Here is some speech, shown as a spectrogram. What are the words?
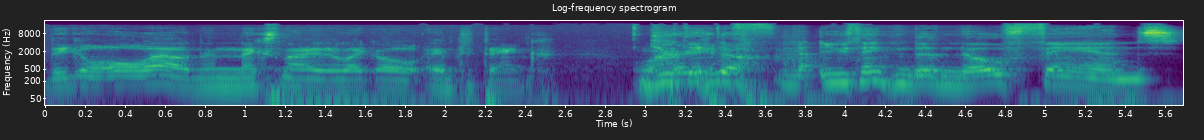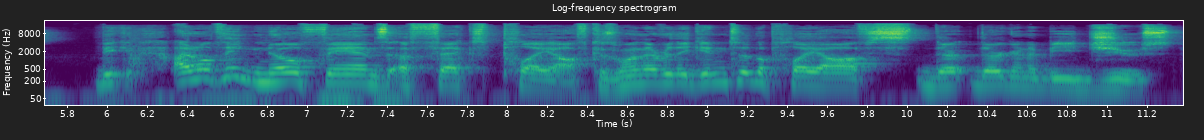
they go all out. And then the next night they're like, oh, empty tank. Do you think know? the, you think the no fans? I don't think no fans affects playoff because whenever they get into the playoffs, they're they're going to be juiced.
